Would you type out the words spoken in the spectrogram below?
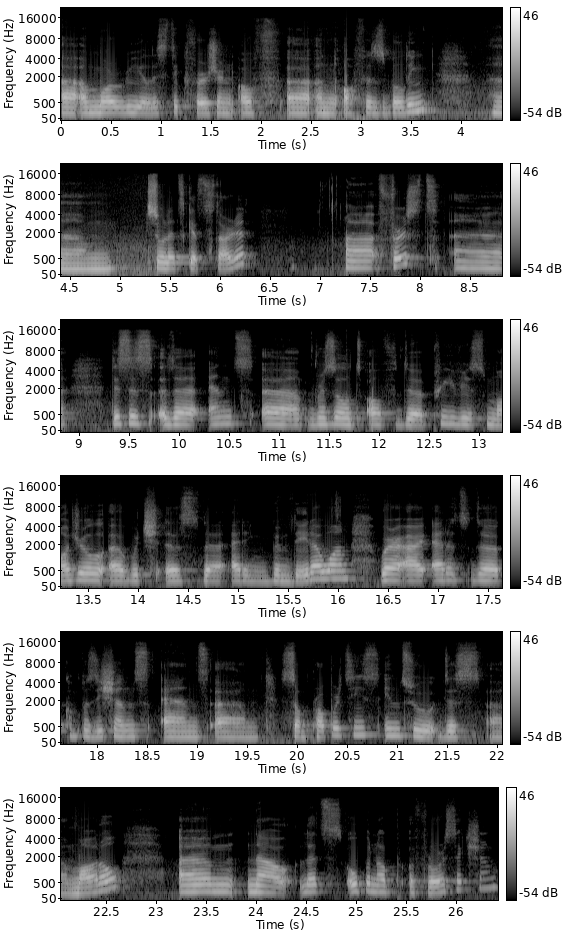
uh, a more realistic version of uh, an office building. Um, so let's get started. Uh, first, uh, this is the end uh, result of the previous module, uh, which is the adding BIM data one, where I added the compositions and um, some properties into this model. Um, now let's open up a floor section.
